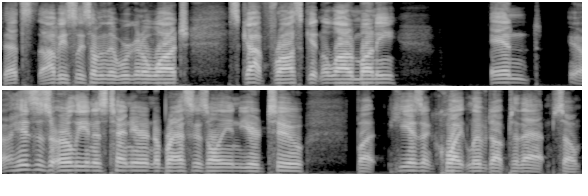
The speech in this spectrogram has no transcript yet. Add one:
That's obviously something that we're going to watch. Scott Frost getting a lot of money. And you know, his is early in his tenure. Nebraska is only in year two, but he hasn't quite lived up to that. So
